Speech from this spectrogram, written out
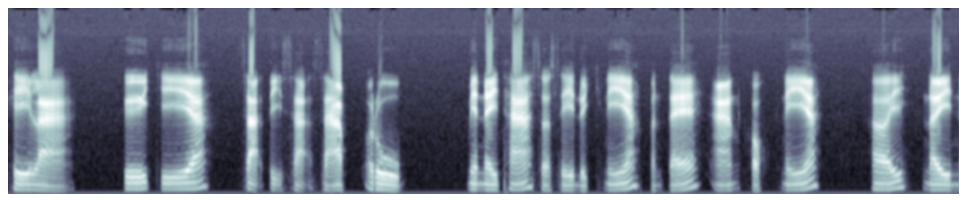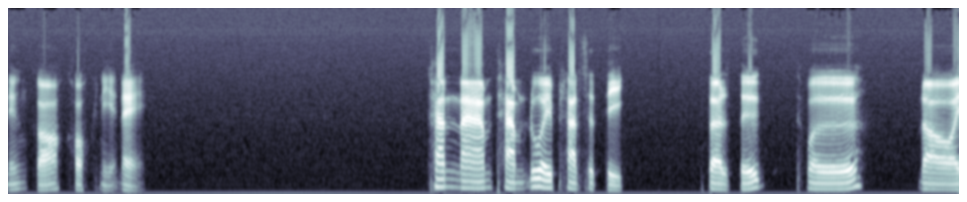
ភេឡា គឺជាសតិស័កស័ព្ទរូបមានន័យថាសរសេរដូចគ្នាប៉ុន្តែអានខុសគ្នា ហើយន័យនឹងក៏ខុសគ្នាដែរខណ្ឌណាមធ្វើด้วยផ្លាស្ទិកផ្ទាល់ទឹកធ្វើដោយ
